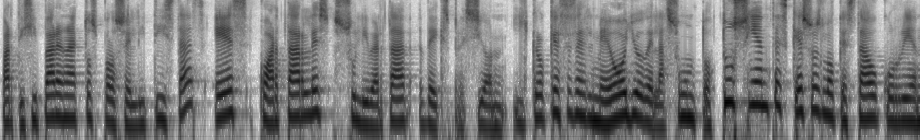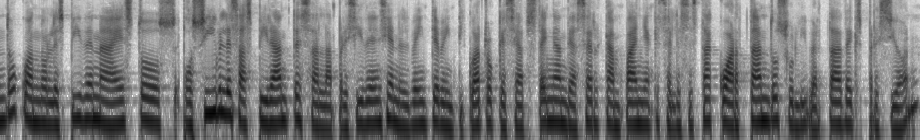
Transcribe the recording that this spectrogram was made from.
participar en actos proselitistas es coartarles su libertad de expresión. Y creo que ese es el meollo del asunto. ¿Tú sientes que eso es lo que está ocurriendo cuando les piden a estos posibles aspirantes a la presidencia en el 2024 que se abstengan de hacer campaña, que se les está coartando su libertad de expresión?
